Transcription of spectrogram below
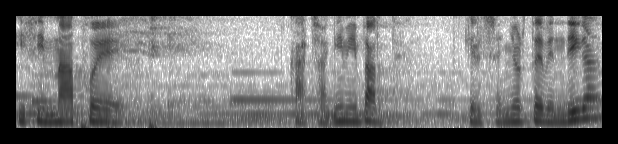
Y sin más, pues, hasta aquí mi parte. Que el Señor te bendiga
